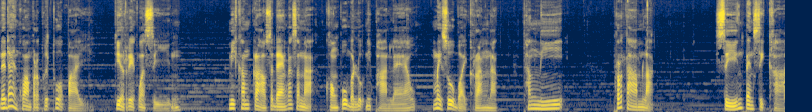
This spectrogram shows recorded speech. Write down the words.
ในด้านความประพฤติทั่วไปที่เรียกว่าศีล มีคำกล่าวแสดงลักษณะของผู้บรรลุนิพพานแล้วไม่สู้บ่อยครั้งนัก ทั้งนี้ เพราะตามหลัก ศีลเป็นสิกขา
